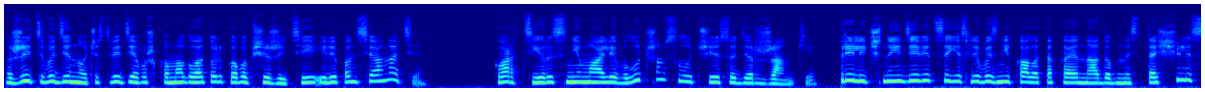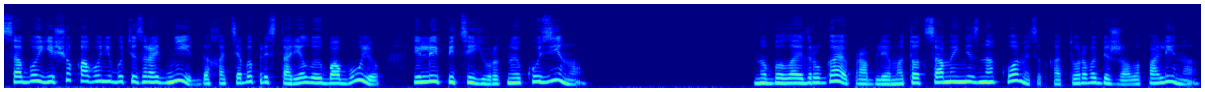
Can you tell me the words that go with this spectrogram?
Жить в одиночестве девушка могла только в общежитии или пансионате. Квартиры снимали в лучшем случае содержанки. Приличные девицы, если возникала такая надобность, тащили с собой еще кого-нибудь из родни, да хотя бы престарелую бабулю или пятиюродную кузину. Но была и другая проблема, тот самый незнакомец, от которого бежала Полина.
